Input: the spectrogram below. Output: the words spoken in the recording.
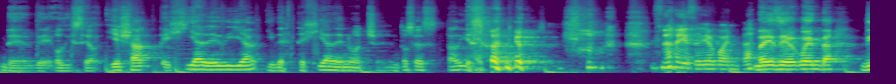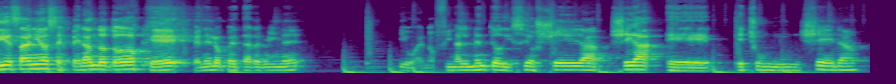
de, de Odiseo. Y ella tejía de día y destejía de noche. Entonces está 10 años, Nadie se dio cuenta. nadie se dio cuenta, 10 años esperando todos que Penélope termine. Y bueno, finalmente Odiseo llega, llega eh, hecho un linchera,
